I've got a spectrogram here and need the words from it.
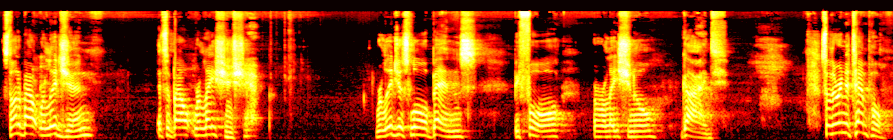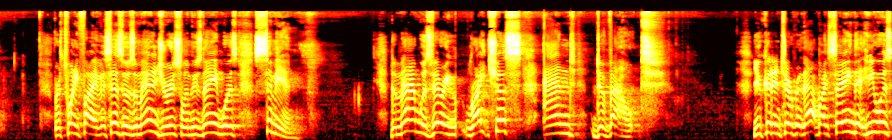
It's not about religion, it's about relationship. Religious law bends before a relational guide. So they're in the temple. Verse 25, it says there was a man in Jerusalem whose name was Simeon. The man was very righteous and devout. You could interpret that by saying that he was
